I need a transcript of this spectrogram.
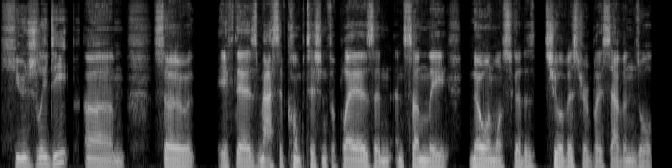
hugely deep. Um, so if there's massive competition for players and, and suddenly no one wants to go to Chula Vista and play sevens or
